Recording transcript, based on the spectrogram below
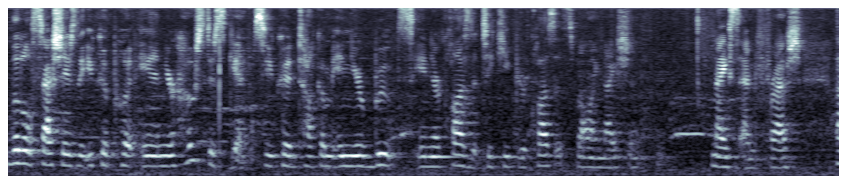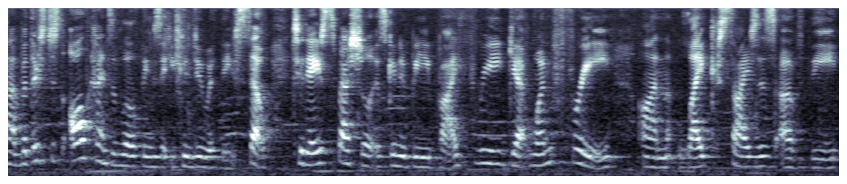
little sachets that you could put in your hostess gifts. You could tuck them in your boots in your closet to keep your closet smelling nice and nice and fresh. Uh, but there's just all kinds of little things that you can do with these. So today's special is going to be buy three, get one free on like sizes of the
